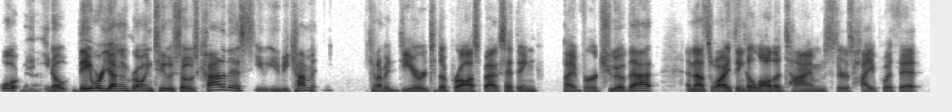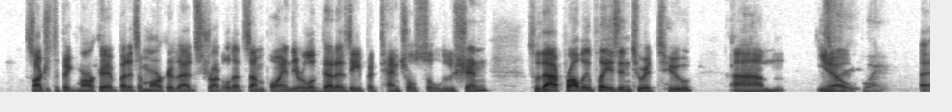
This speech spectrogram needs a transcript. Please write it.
Well, Yeah. you know, they were young and growing too. So it was kind of this. You you become kind of endeared to the prospects. I think by virtue of that, and that's why I think a lot of the times there's hype with it. It's not just a big market, but it's a market that struggled at some point. And they were looked at as a potential solution. So that probably plays into it too. Um, you know, uh,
